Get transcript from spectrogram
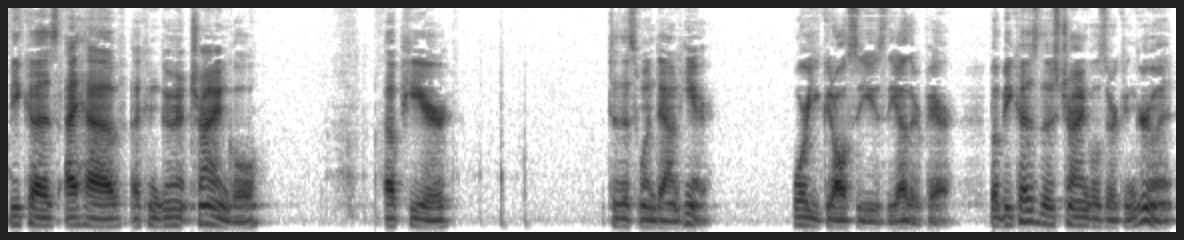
because I have a congruent triangle up here to this one down here or you could also use the other pair. But because those triangles are congruent,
